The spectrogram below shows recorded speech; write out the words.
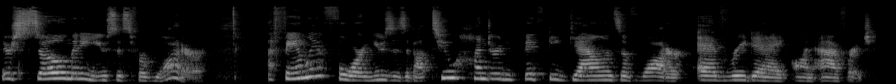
There's so many uses for water. A family of four uses about 250 gallons of water every day on average.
